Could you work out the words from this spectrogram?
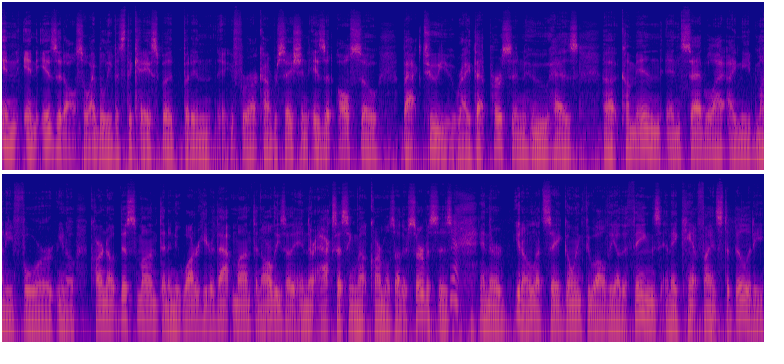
And and is it also? I believe it's the case, but but in for our conversation, is it also back to you, right? That person who has uh, come in and said, "Well, I, I need money for you know car note this month and a new water heater that month and all these other," and they're accessing Mount Carmel's other services, Yeah. and they're you know let's say going through all the other things and they can't find stability,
